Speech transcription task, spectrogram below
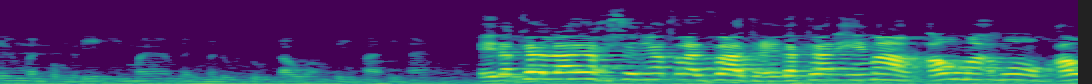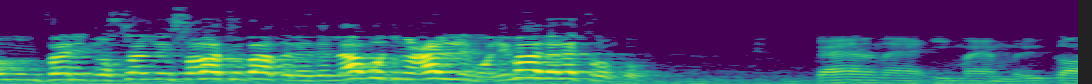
យើងមិនបង្រៀនអ៊ីម៉ាមនិងមនុស្សទូទៅអំពីហ្វាទីហា إذا كان لا يحسن يقرأ الفاتحة إذا كان إمام أو مأموم أو منفرد يصلي صلاته باطلة إذا لابد نعلمه لماذا نتركه កាលណាអ៊ីម៉ាមឬក៏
